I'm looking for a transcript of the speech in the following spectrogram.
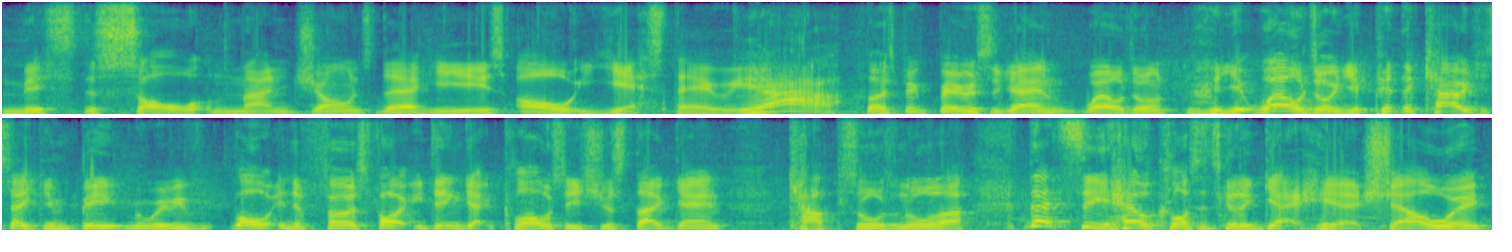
Mr. Soul Man Jones? There he is. Oh, yes, there we are. So pick Beerus again. Well done. well done. You picked the character so you can beat me with. Well, in the first fight, he didn't get close. He's just that again. Capsules and all that. Let's see how close it's going to get here, shall we?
